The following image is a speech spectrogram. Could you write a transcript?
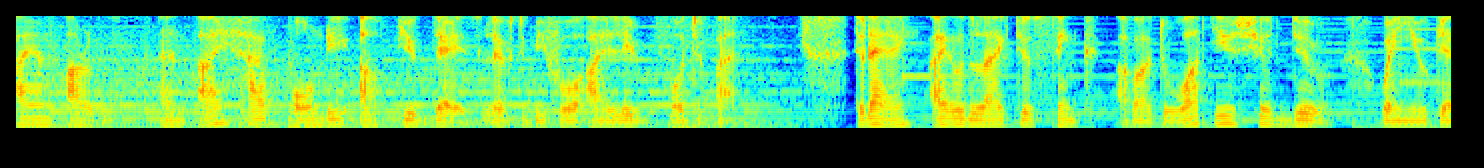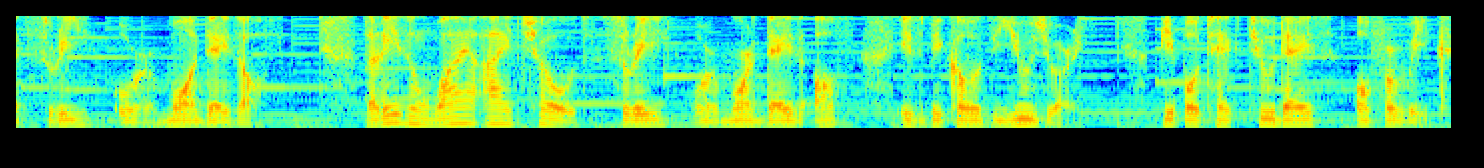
I am Argos and I have only a few days left before I leave for Japan. Today, I would like to think about what you should do when you get 3 or more days off. The reason why I chose 3 or more days off is because usually people take 2 days off a week,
